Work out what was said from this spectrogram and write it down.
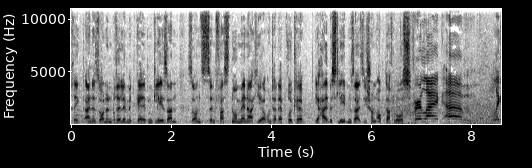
trägt eine Sonnenbrille mit gelben Gläsern. Sonst sind fast nur Männer hier unter der Brücke. Ihr halbes Leben sei sie schon obdachlos. Like, um, like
